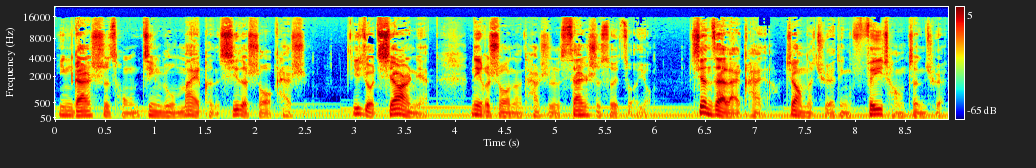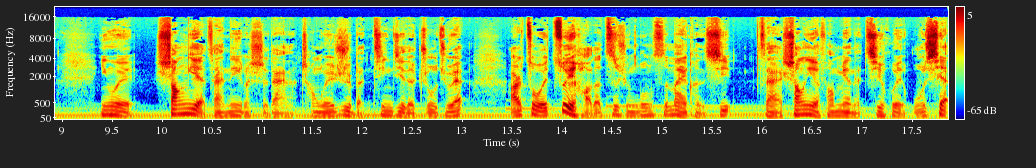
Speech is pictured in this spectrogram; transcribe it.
应该是从进入麦肯锡的时候开始。一九七二年，那个时候呢，他是三十岁左右。现在来看呀，这样的决定非常正确，因为商业在那个时代呢，成为日本经济的主角，而作为最好的咨询公司麦肯锡，在商业方面的机会无限。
